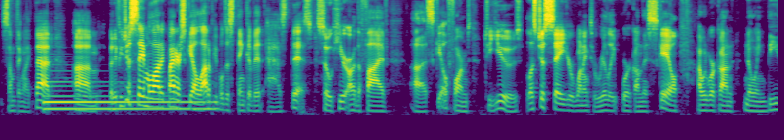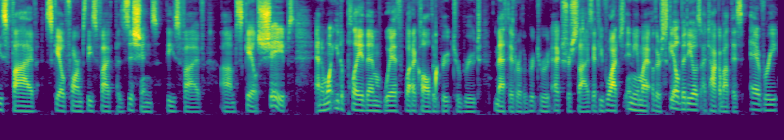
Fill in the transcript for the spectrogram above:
something like that. Um, but if you just say melodic minor scale, a lot of people just think of it as this. So here are the five uh, scale forms to use. Let's just say you're wanting to really work on this scale. I would work on knowing these five scale forms, these five positions, these five um, scale shapes, and I want you to play them with what I call the root to root method or the root to root exercise. If you've watched any of my other scale videos, I talk about this every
